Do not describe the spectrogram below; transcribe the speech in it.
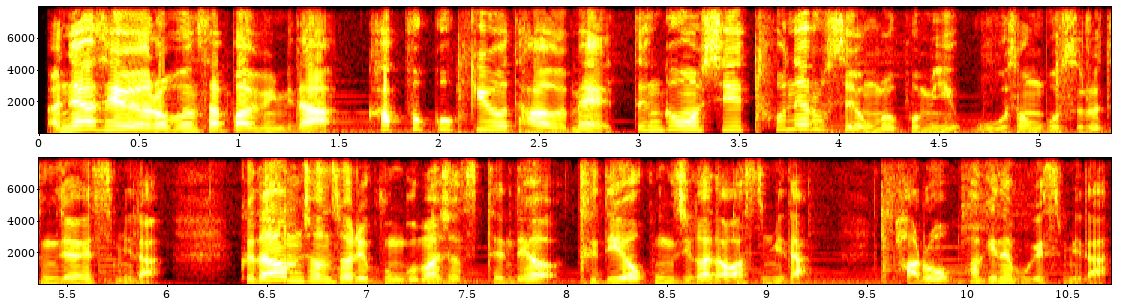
안녕하세요 여러분. 쌈밥입니다. 카프 꽃기호 다음에 뜬금없이 토네로스 영물폼이 5성 보스로 등장했습니다. 그 다음 전설이 궁금하셨을 텐데요. 드디어 공지가 나왔습니다. 바로 확인해 보겠습니다.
